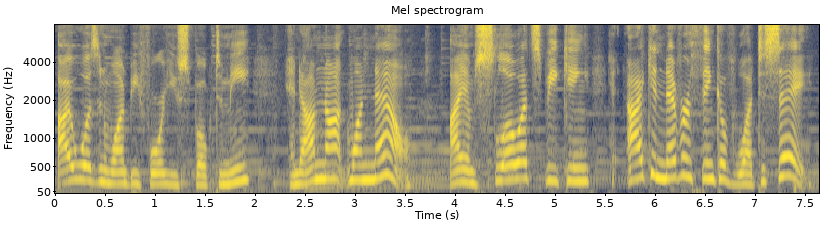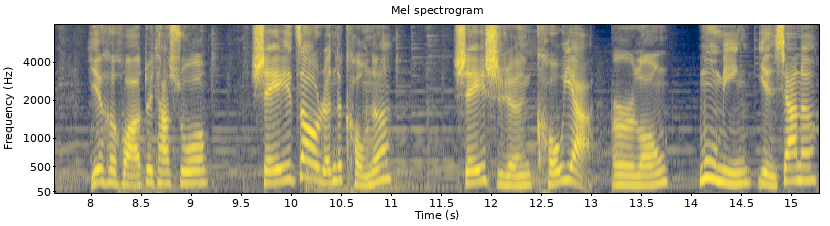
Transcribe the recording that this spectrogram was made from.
I wasn't one before you spoke to me, and I'm not one now. I am slow at speaking, I can never think of what to say. 耶和华对他说：“谁造人的口呢？谁使人口哑、耳聋、目明、眼瞎呢？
